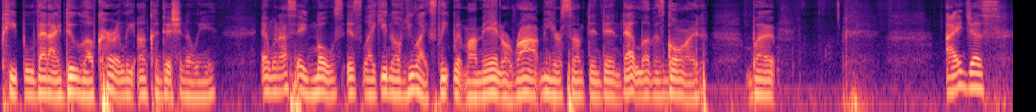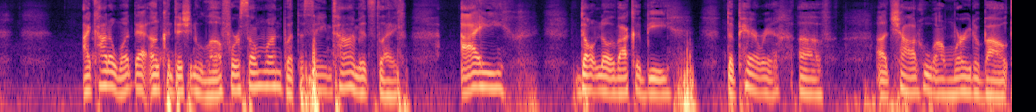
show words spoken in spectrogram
people that I do love currently unconditionally. And when I say most, it's like, you know, if you like sleep with my man or rob me or something, then that love is gone. But I just I kind of want that unconditional love for someone, but at the same time it's like I don't know if I could be the parent of a child who I'm worried about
